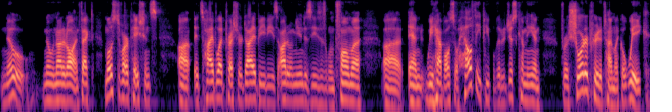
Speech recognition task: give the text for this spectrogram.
No, no, not at all. In fact, most of our patients, uh, it's high blood pressure, diabetes, autoimmune diseases, lymphoma, uh, and we have also healthy people that are just coming in for a shorter period of time, like a week,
